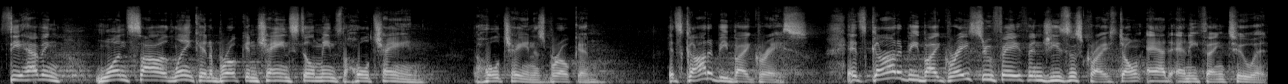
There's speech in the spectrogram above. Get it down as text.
See, having one solid link in a broken chain still means the whole chain. The whole chain is broken. It's got to be by grace. It's got to be by grace through faith in Jesus Christ. Don't add anything to it.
